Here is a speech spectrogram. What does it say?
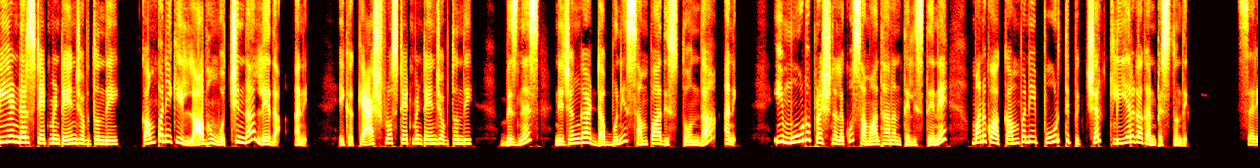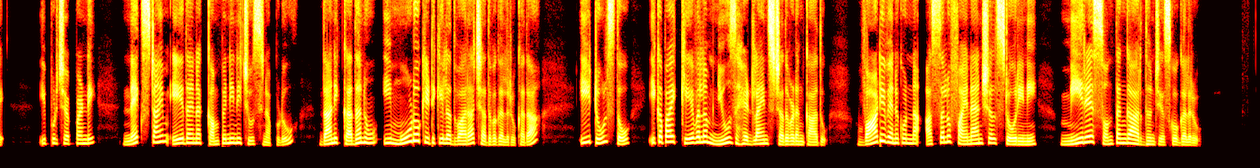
పిఎండర్ స్టేట్మెంట్ ఏం చెబుతుంది? కంపెనీకి లాభం వచ్చిందా లేదా అని. ఇక క్యాష్ ఫ్లో స్టేట్మెంట్ ఏం చెబుతుంది? బిజినెస్ నిజంగా డబ్బుని సంపాదిస్తోందా అని. ఈ మూడు ప్రశ్నలకు సమాధానం తెలిస్తేనే మనకు ఆ కంపెనీ పూర్తి పిక్చర్ క్లియర్గా కనిపిస్తుంది. సరే ఇప్పుడు చెప్పండి. నెక్స్ట్ టైం ఏదైనా కంపెనీని చూసినప్పుడు దాని కథను ఈ మూడో కిటికీల ద్వారా చదవగలరు కదా? ఈ టూల్స్తో ఇకపై కేవలం న్యూస్ హెడ్లైన్స్ చదవడం కాదు వాటి వెనుకున్న అసలు ఫైనాన్షియల్ స్టోరీని మీరే సొంతంగా అర్థం చేసుకోగలరు.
